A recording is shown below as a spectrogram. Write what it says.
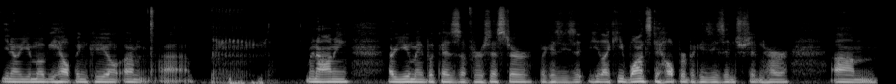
you know yomogi helping Kyo, um, uh, or Yume because of her sister because he's he like he wants to help her because he's interested in her. Um,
